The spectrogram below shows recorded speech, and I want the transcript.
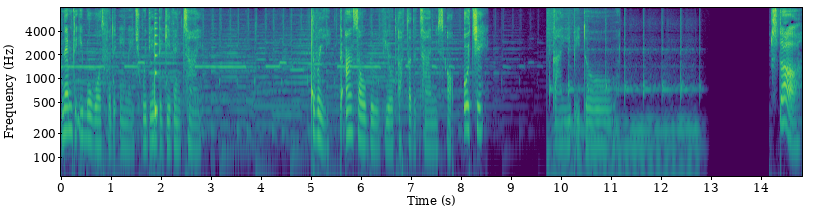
Name the Igbo word for the image within the given time. 3. The answer will be revealed after the time is up. Oche. Ka anyị star,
